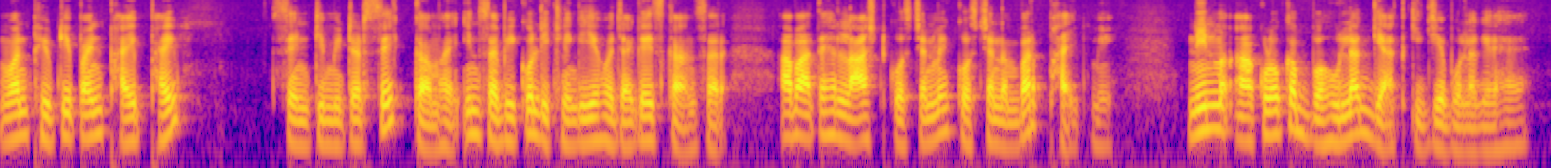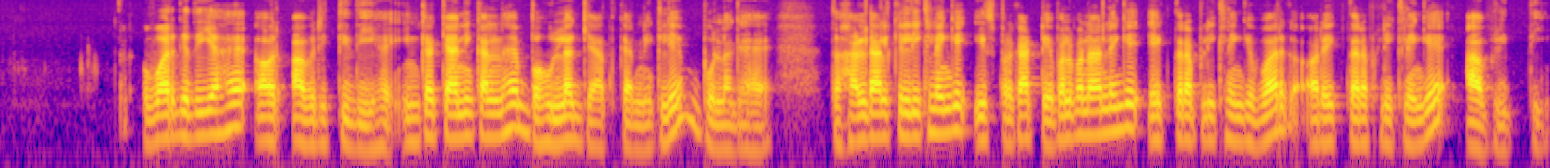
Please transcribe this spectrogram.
150.55 सेंटीमीटर से कम है। इन सभी को लिख लेंगे, ये हो जाएगा इसका आंसर अब आते हैं लास्ट क्वेश्चन में क्वेश्चन नंबर फाइव में। निम्न आंकड़ों का बहुलक ज्ञात कीजिए, बोला गया है। वर्ग दिया है और आवृत्ति दी है। इनका क्या निकालना है? बहुलक ज्ञात करने के लिए बोला गया है। तो हल डाल के लिख लेंगे, इस प्रकार टेबल बना लेंगे, एक तरफ़ लिख लेंगे वर्ग और एक तरफ़ लिख लेंगे आवृत्ति।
